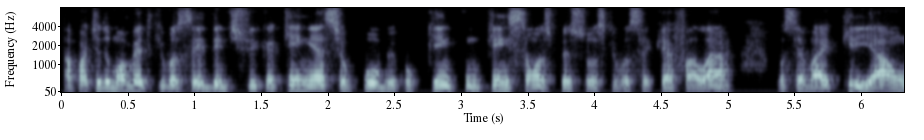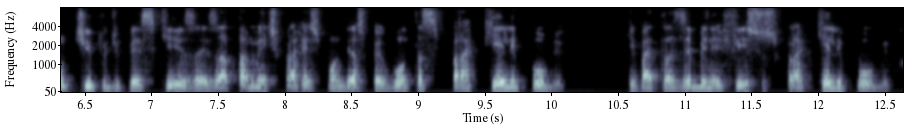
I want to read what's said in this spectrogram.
A partir do momento que você identifica quem é seu público, quem, com quem são as pessoas que você quer falar, você vai criar um tipo de pesquisa exatamente para responder as perguntas para aquele público, que vai trazer benefícios para aquele público.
